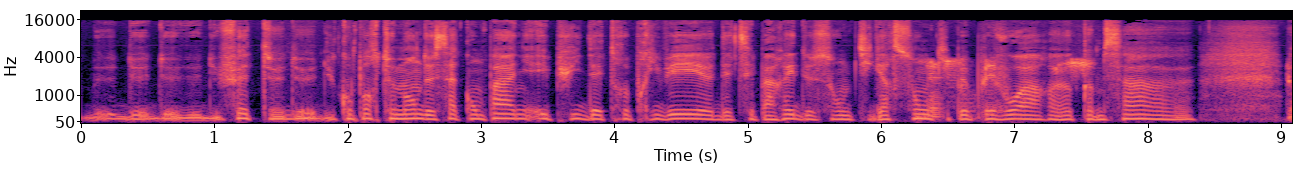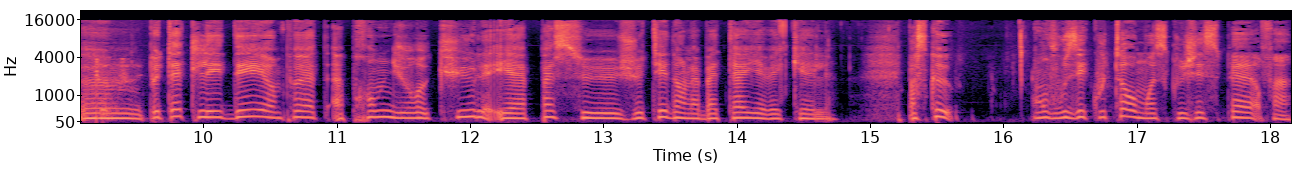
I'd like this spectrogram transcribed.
de, du fait du comportement de sa compagne, et puis d'être privé, euh, d'être séparé de son petit garçon qui peut plus voir comme ça. peut-être l'aider un peu à, à, prendre du recul et à pas se jeter dans la bataille avec elle, parce que en vous écoutant, moi, ce que j'espère, enfin,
